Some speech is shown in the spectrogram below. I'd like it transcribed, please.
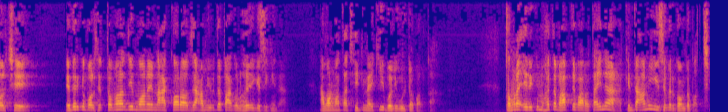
বলছে এদেরকে বলছে তোমরা যদি মনে না করো যে আমি তো পাগল হয়ে গেছি কিনা আমার মাথা ঠিক নাই কি বলি উল্টা পাল্টা তোমরা এরকম হয়তো ভাবতে পারো তাই না? কিন্তু আমি ইউসুফের গন্ধ পাচ্ছি।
